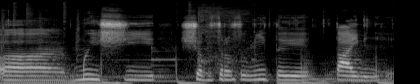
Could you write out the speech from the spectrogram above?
е, миші, щоб зрозуміти таймінги.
